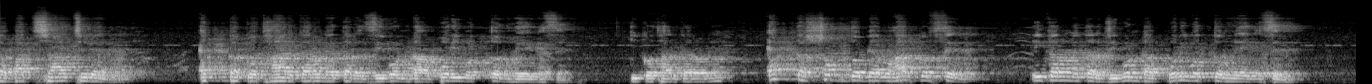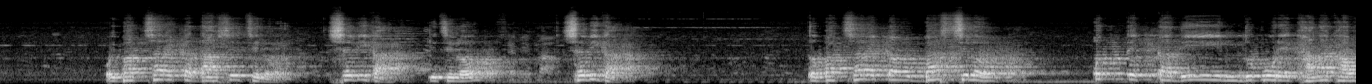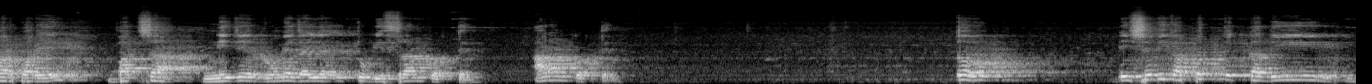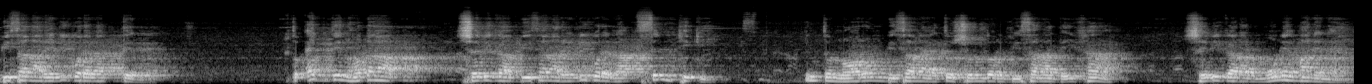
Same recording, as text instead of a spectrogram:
একটা বাচ্চা ছিলেন। একটা কথার কারণে তার জীবনটা পরিবর্তন হয়ে গেছে। কি কথার কারণে? একটা শব্দ ব্যবহার করছেন। এই কারণে তার জীবনটা পরিবর্তন হয়ে গেছে। ওই বাচ্চার একটা দাসে ছিল, সেবিকা। কি ছিল? সেবিকা। তো বাচ্চার একটা অভ্যাস ছিল, প্রত্যেকটা দিন দুপুরে খানা খাওয়ার পরে বাচ্চা নিজের রুমে যাইয়া একটু বিশ্রাম করতেন, আরাম করতেন। তো এই সেবিকা প্রত্যেকটা দিন বিছানা রেডি করে রাখতেন। তো একদিন হঠাৎ সেবিকা বিছানা রেডি করে রাখছেন ঠিকই, কিন্তু নরম বিছানা, এত সুন্দর বিছানা দেখা সেবিকার আর মনে মানে নাই।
